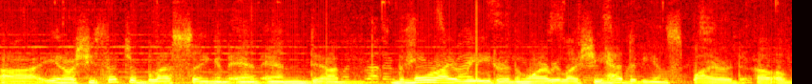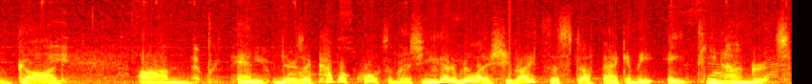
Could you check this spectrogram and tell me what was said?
Uh, you know, she's such a blessing, and and, and um, the more I read her, the more I realize she had to be inspired uh, of God. Um, and there's a couple quotes on this. And you got to realize she writes this stuff back in the 1800s.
